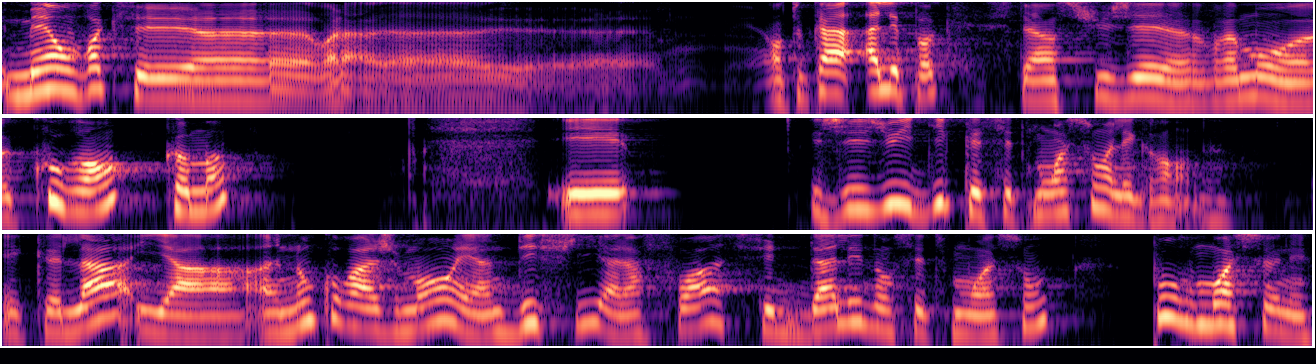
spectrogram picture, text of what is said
mais on voit que c'est... Euh, voilà, euh, en tout cas, à l'époque, c'était un sujet vraiment courant, commun. Et Jésus dit que cette moisson, elle est grande. Et que là, il y a un encouragement et un défi à la fois, c'est d'aller dans cette moisson pour moissonner.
